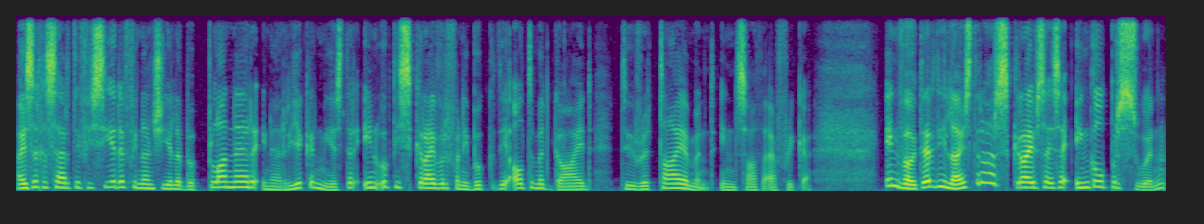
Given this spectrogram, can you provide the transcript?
Hy is 'n gesertifiseerde finansiële beplanner en 'n rekenmeester en ook die skrywer van die boek The Ultimate Guide to Retirement in South Africa. En Wouter, die luisteraar skryf sy is 'n enkel persoon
